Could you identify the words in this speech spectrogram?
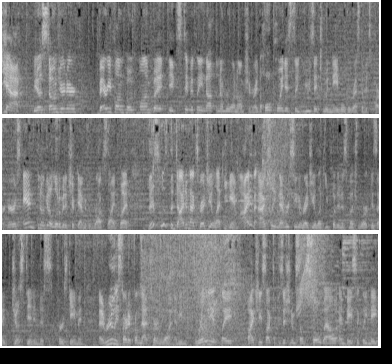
Yeah, you know, Stonjourner very fun Pokemon, but it's typically not the number one option, right? The whole point is to use it to enable the rest of its partners and, you know, get a little bit of chip damage with Rock Slide. But this was the Dynamax Regieleki game. I have actually never seen a Regieleki put in as much work as I just did in this first game. And it really started from that turn one. I mean, brilliant play by Jiseok to position himself so well and basically make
